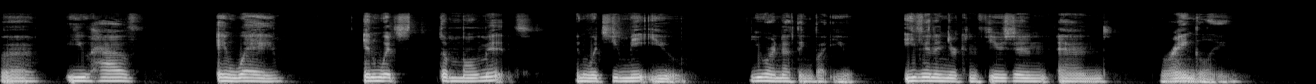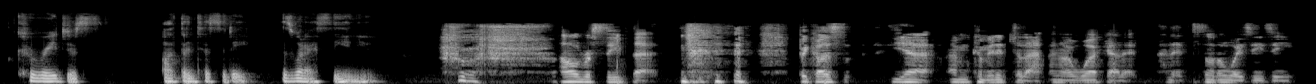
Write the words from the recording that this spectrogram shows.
the you have a way in which the moment in which you meet you, you are nothing but you. Even in your confusion and wrangling, courageous authenticity is what I see in you. I'll receive that because yeah, I'm committed to that and I work at it. And it's not always easy,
